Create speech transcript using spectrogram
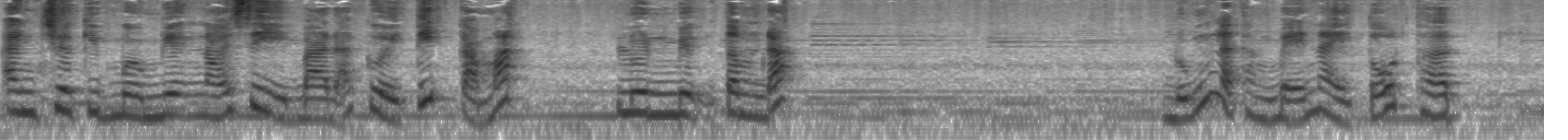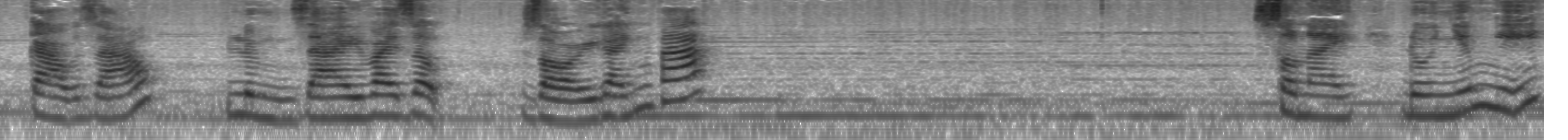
anh chưa kịp mở miệng nói gì bà đã cười tít cả mắt, luôn miệng tâm đắc. Đúng là thằng bé này tốt thật, cao giáo, lừng dài vai rộng, giỏi gánh vác. Sau này, đôi nhiễm nghĩ,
